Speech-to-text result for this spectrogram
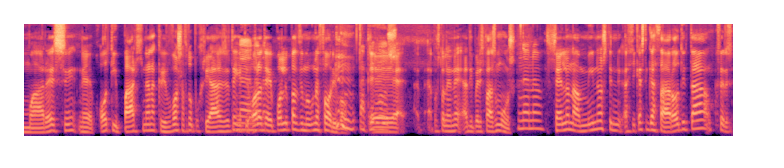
μου αρέσει ναι, ό,τι υπάρχει να είναι ακριβώς αυτό που χρειάζεται, γιατί ναι, όλα ναι. τα υπόλοιπα δημιουργούν θόρυβο. Ακριβώς. Πώς το λένε, αντιπερισπασμούς. Ναι, ναι. Θέλω να μείνω στην, αρχικά στην καθαρότητα, ξέρεις,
